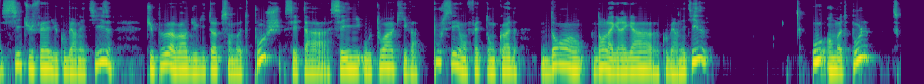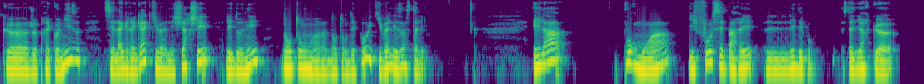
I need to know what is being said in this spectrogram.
si tu fais du Kubernetes, tu peux avoir du GitOps en mode push, c'est ta CI ou toi qui va pousser en fait ton code dans, l'agrégat euh, Kubernetes, ou en mode pull, ce que je préconise, c'est l'agrégat qui va aller chercher les données dans ton, euh, dans ton dépôt et qui va les installer. Et là, pour moi, il faut séparer les dépôts. C'est-à-dire que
